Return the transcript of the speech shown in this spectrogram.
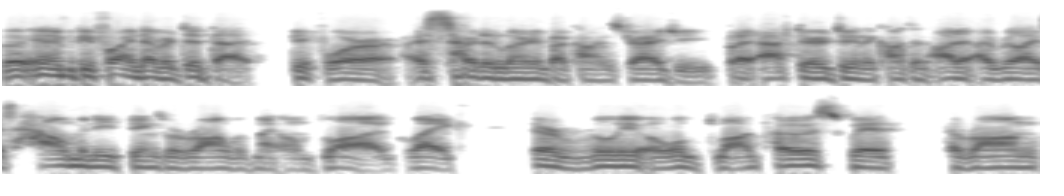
and before I never did that before I started learning about content strategy. But after doing the content audit, I realized how many things were wrong with my own blog. Like there are really old blog posts with the wrong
